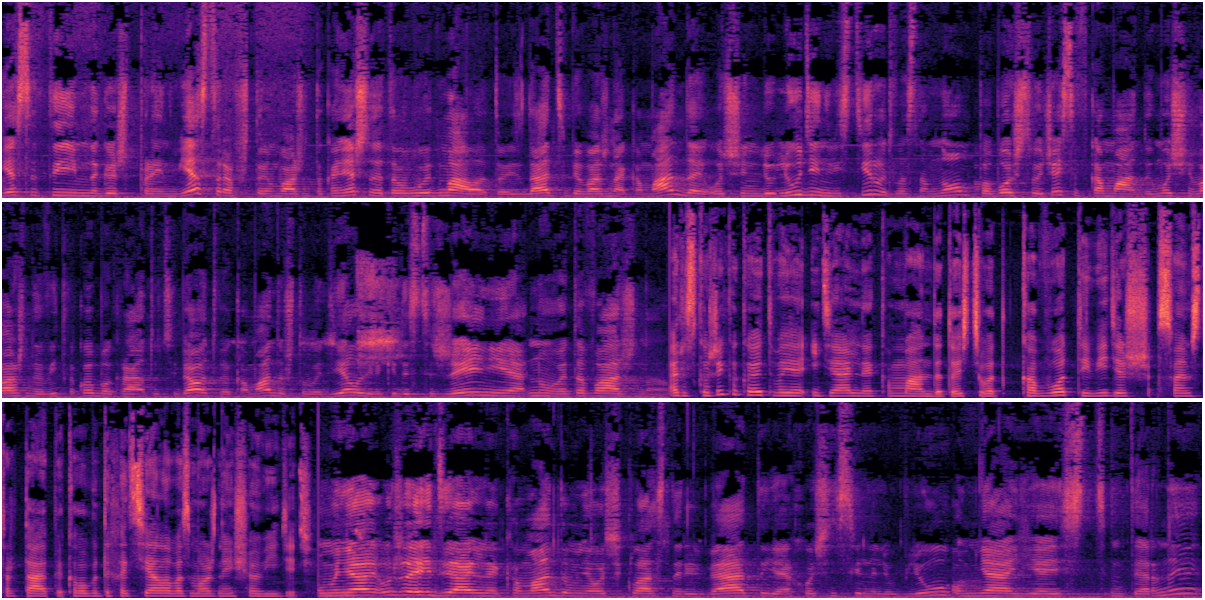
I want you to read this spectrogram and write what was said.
если ты именно говоришь про инвесторов, что им важно, то, конечно, этого будет мало, то есть, да, тебе важна команда, очень люди инвестируют в основном по большей своей части в команду, им очень важно видеть, какой бэкграунд у тебя, у твоей команды, что вы делали, какие достижения. Ну, это важно. А расскажи, какая твоя идеальная команда? То есть вот кого ты видишь в своем стартапе, кого бы ты хотела, возможно, еще видеть? У меня уже идеальная команда, у меня очень классные ребята, я их очень сильно люблю. У меня есть интерны,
